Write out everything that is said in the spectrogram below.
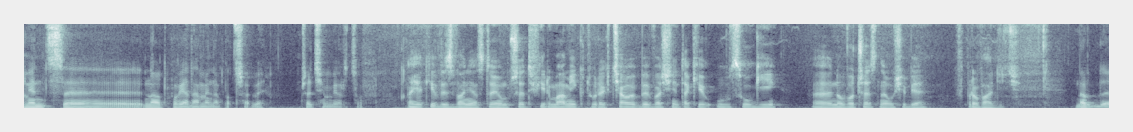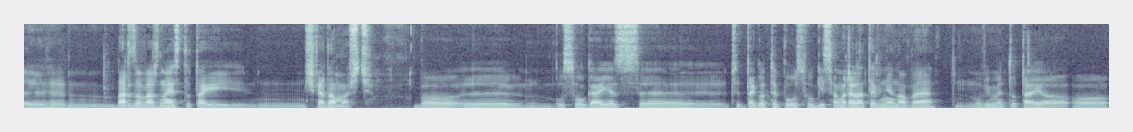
więc e, no, odpowiadamy na potrzeby przedsiębiorców. A jakie wyzwania stoją przed firmami, które chciałyby właśnie takie usługi e, nowoczesne u siebie wprowadzić? No, bardzo ważna jest tutaj świadomość bo y, usługa jest, y, czy tego typu usługi są relatywnie nowe. Mówimy tutaj o, o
